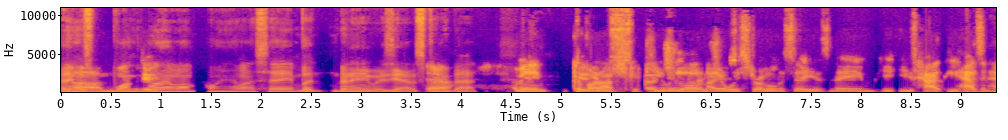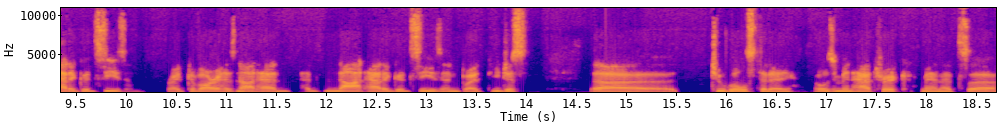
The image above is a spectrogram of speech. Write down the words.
I think it was um, one one at one point. I want to say, but but anyways, yeah, it was pretty yeah. bad. I mean, Kvaratskhelia, and I always struggle to say his name. He he's had he hasn't had a good season, right? Kvara has no. not had had not had a good season, but he just uh two goals today. Osimhen hat trick. Man, that's uh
